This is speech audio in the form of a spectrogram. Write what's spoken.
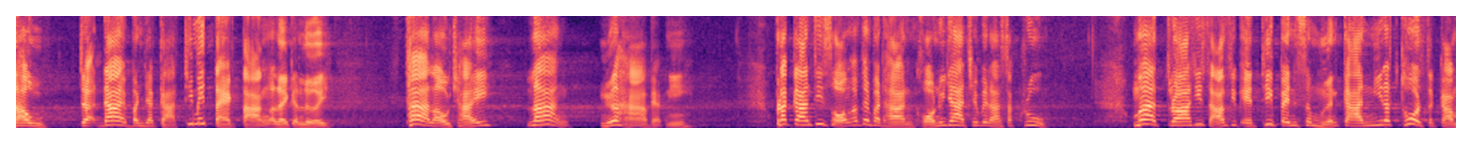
เราจะได้บรรยากาศที่ไม่แตกต่างอะไรกันเลย ถ้าเราใช้ร่างเนื้อหาแบบนี้ ประการที่ 2 ครับท่านประธานขออนุญาตใช้เวลาสักครู่ มาตราที่ 31 ที่เป็นเสมือนการนิรโทษกรรม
